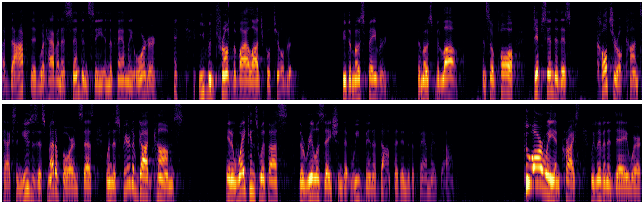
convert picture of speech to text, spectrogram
adopted would have an ascendancy in the family order, even trump the biological children, be the most favored, the most beloved. And so Paul dips into this cultural context and uses this metaphor and says, when the Spirit of God comes, it awakens with us the realization that we've been adopted into the family of God. Who are we in Christ? We live in a day where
